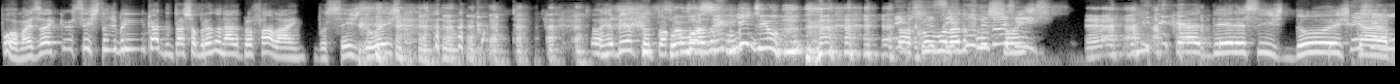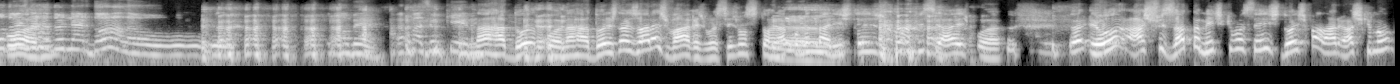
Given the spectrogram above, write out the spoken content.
Pô, mas é que vocês estão de brincadeira, não tá sobrando nada para falar, hein? Vocês dois. Arrebenta, tô Foi você que pediu. Tô acumulando funções. É. Brincadeira esses dois, Você cara. Você chamou porra. dois narradores nerdola, o, o, o, Vai fazer o quê, né? Narrador, pô, narradores nas horas vagas. Vocês vão se tornar é. comentaristas oficiais, pô. Eu, eu, acho exatamente o que vocês dois falaram. Eu acho que não,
